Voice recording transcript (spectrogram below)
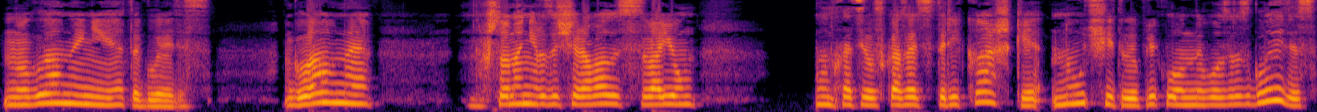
Но главное не это, Глэдис. Главное, что она не разочаровалась в своем... Он хотел сказать старикашке, но, учитывая преклонный возраст Глэдис,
